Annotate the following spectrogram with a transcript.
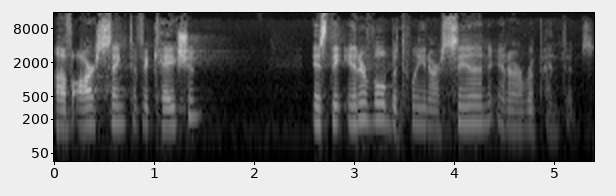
of our sanctification is the interval between our sin and our repentance.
